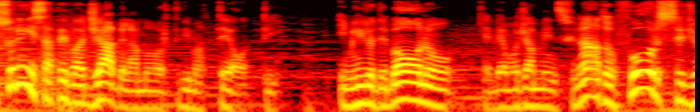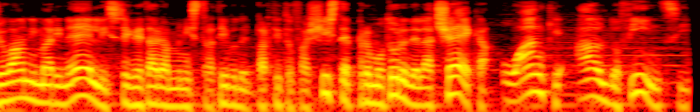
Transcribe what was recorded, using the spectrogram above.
Mussolini sapeva già della morte di Matteotti. Emilio De Bono, che abbiamo già menzionato, forse Giovanni Marinelli, segretario amministrativo del partito fascista e promotore della CECA, o anche Aldo Finzi,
